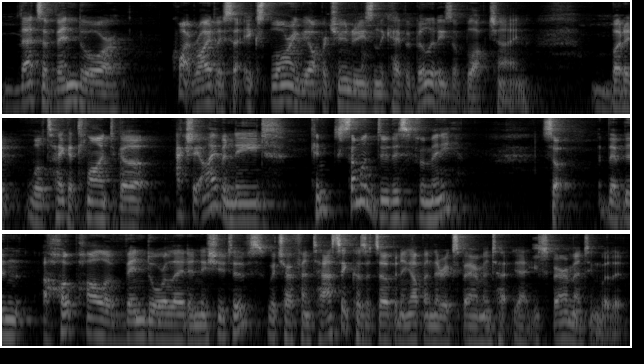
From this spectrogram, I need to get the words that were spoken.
That's a vendor, quite rightly, so exploring the opportunities and the capabilities of blockchain. But it will take a client to go. Actually, I have a need. Can someone do this for me? So there've been a whole pile of vendor-led initiatives, which are fantastic because it's opening up and they're experimenting with it.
